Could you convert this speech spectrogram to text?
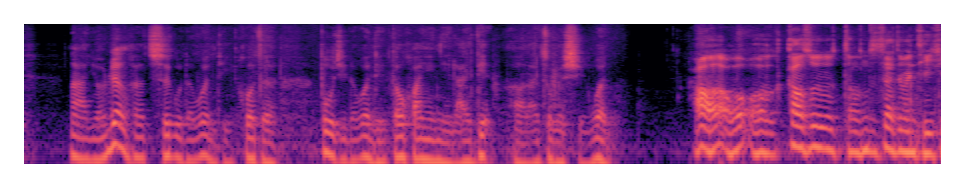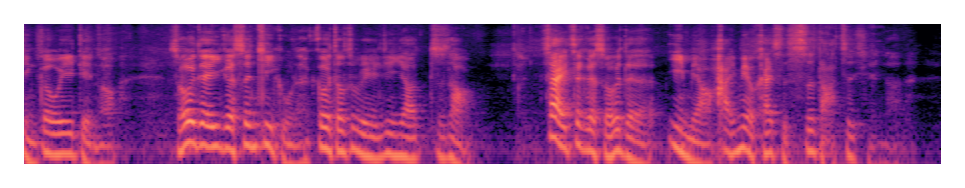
那有任何持股的问题或者布局的问题，都欢迎你来电啊来做个询问。好，我我告诉同志在这边提醒各位一点哦。所谓的一个生技股呢，各位投资者一定要知道，在这个所谓的疫苗还没有开始施打之前呢，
